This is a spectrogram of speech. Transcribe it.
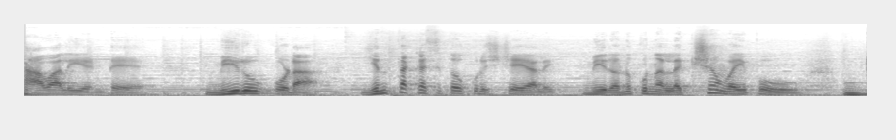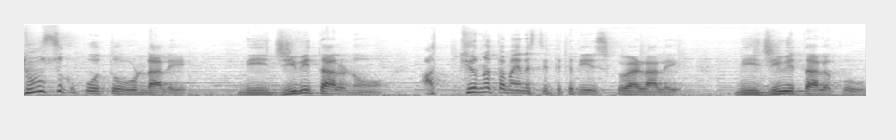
కావాలి అంటే మీరు కూడా ఎంత కసితో కృషి చేయాలి. మీరు అనుకున్న లక్ష్యం వైపు దూసుకుపోతూ ఉండాలి. మీ జీవితాలను అత్యున్నతమైన స్థితికి తీసుకువెళ్ళాలి. మీ జీవితాలకు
